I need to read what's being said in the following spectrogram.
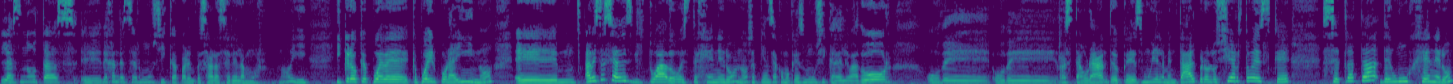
las notas dejan de hacer música para empezar a hacer el amor, ¿no? Y, y creo que puede que puede ir por ahí no eh, a veces se ha desvirtuado este género no se piensa como que es música de elevador o de o de restaurante o que es muy elemental pero lo cierto es que se trata de un género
